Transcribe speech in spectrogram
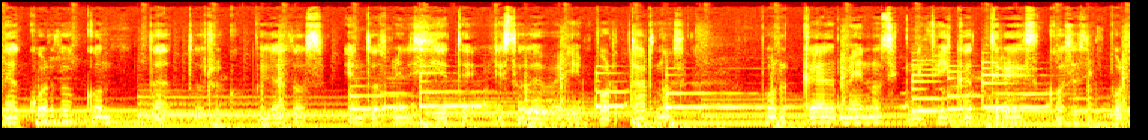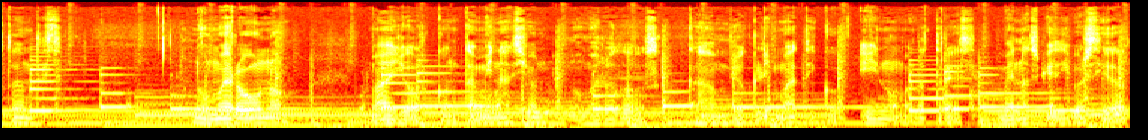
De acuerdo con datos recopilados en 2017, esto debería importarnos porque al menos significa tres cosas importantes. Número 1, mayor contaminación. Número 2, cambio climático. Y número 3, menos biodiversidad.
